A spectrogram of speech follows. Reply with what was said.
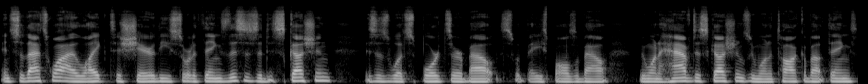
And so that's why I like to share these sort of things. This is a discussion. This is what sports are about. This is what baseball's about. We want to have discussions. We want to talk about things.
